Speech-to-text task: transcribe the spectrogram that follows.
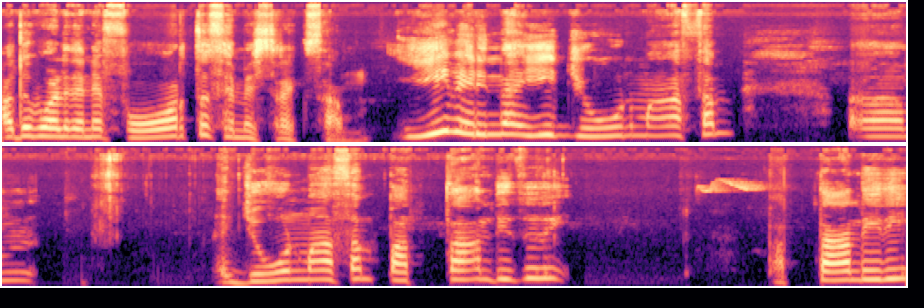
അതുപോലെ തന്നെ ഫോർത്ത് സെമസ്റ്റർ എക്സാമും ഈ വരുന്ന ഈ ജൂൺ മാസം ജൂൺ മാസം പത്താം തീയതി പത്താം തീയതി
